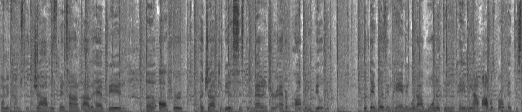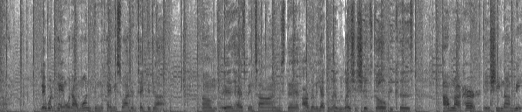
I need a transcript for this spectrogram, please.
when it comes to jobs. There's been times I have been uh, offered a job to be assistant manager at a property building, but they wasn't paying me what I wanted them to pay me. I, I was broke at this time. They wasn't paying what I wanted them to pay me, so I didn't take the job. Um, it has been times that I really had to let relationships go because I'm not her and she not me.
